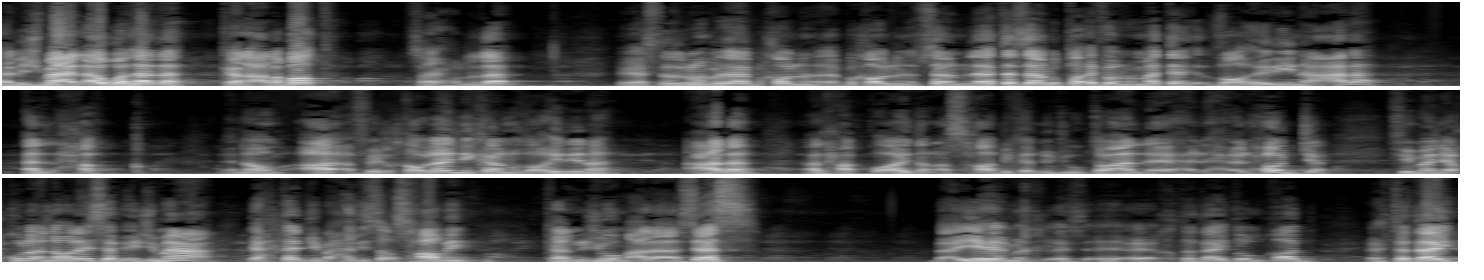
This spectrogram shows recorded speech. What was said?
الإجماع الأول هذا كان على باطل. صحيح ولا لا؟ يستدلون بقول, بقول النبي صلى الله عليه وسلم لا تزال طائفة من أمتي ظاهرين على الحق. لأنهم في القولين كانوا ظاهرين على الحق وأيضا أصحابي كالنجوم طبعا الحجة في من يقول أنه ليس بإجماع يحتج بحديث أصحابي كالنجوم على أساس بأيهم اقتديتم قد اهتديت.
